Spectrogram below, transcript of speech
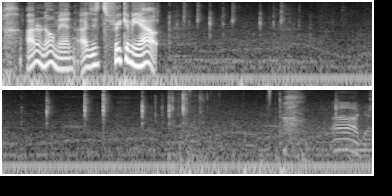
I don't know, man. I just, it's freaking me out. Ah, God.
